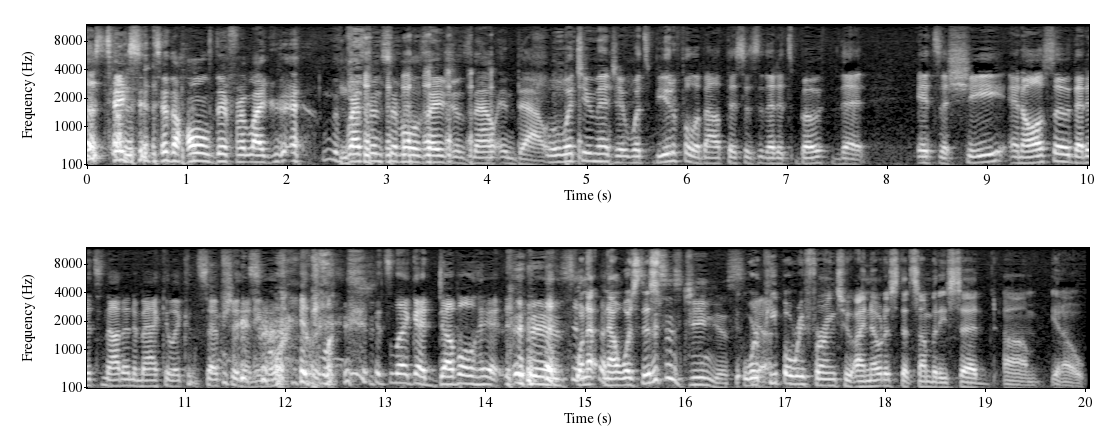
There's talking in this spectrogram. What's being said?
this takes it to the whole different like Western civilizations now in doubt. Well, what you mentioned, what's beautiful about this is that it's both that it's a she and also that it's not an immaculate conception anymore. it's, like, it's like a double hit. It is. well. Now, now was This this is genius. were Yeah. people referring to? I noticed that somebody said, um, you know,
